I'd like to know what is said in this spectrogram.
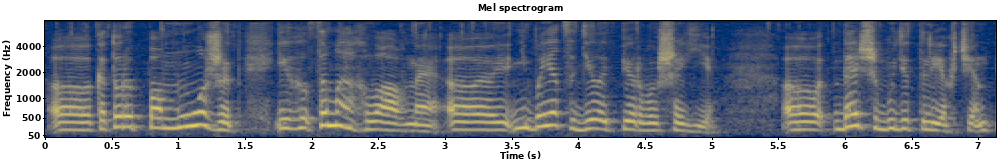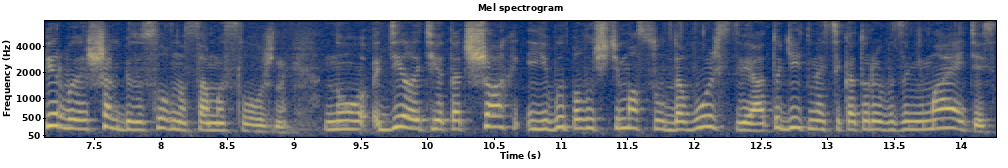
которое поможет. И самое главное, не бояться делать первые шаги. Э, Дальше будет легче. Первый шаг, безусловно, самый сложный. Но делайте этот шаг, и вы получите массу удовольствия от той деятельности, которой вы занимаетесь,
